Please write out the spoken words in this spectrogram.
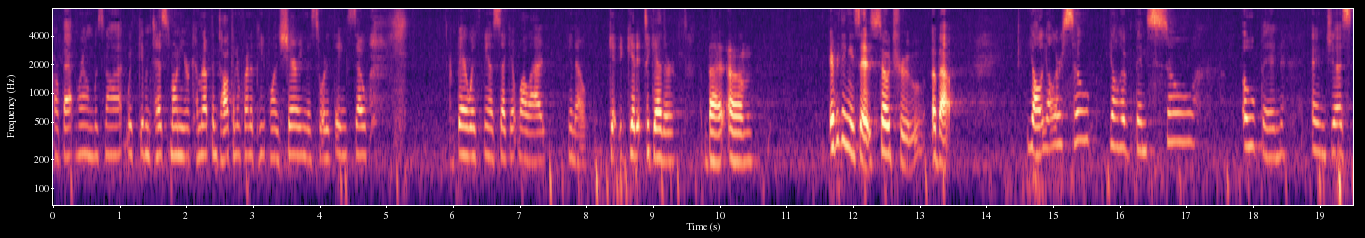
Our background was not with giving testimony or coming up and talking in front of people and sharing this sort of thing. So bear with me a second while I, you know, get, get it together. But um, everything he said is so true about y'all. Y'all are so, y'all have been so open and just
